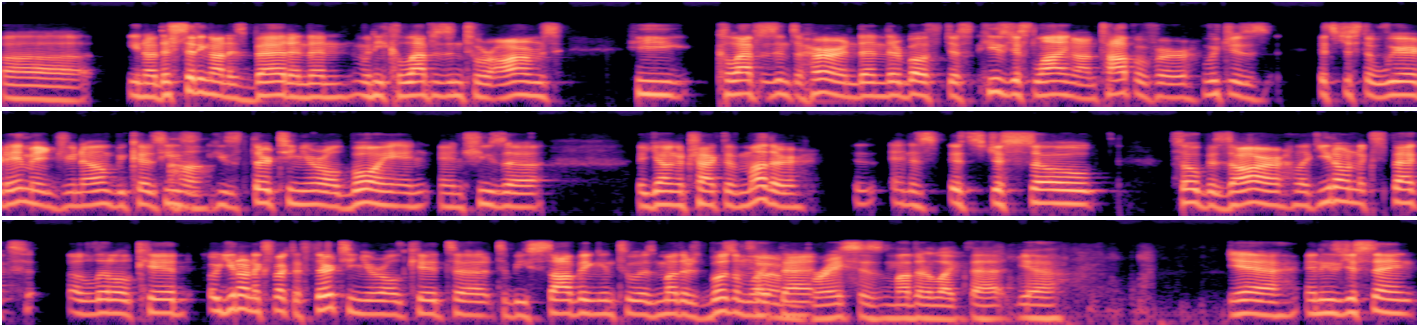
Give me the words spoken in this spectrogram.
uh, you know, they're sitting on his bed. And then when he collapses into her arms, he collapses into her and then they're both just he's just lying on top of her which is it's just a weird image you know because he's uh-huh. he's a 13 year old boy and and she's a a young attractive mother and it's it's just so so bizarre like you don't expect a little kid or you don't expect a 13 year old kid to to be sobbing into his mother's bosom to like that embrace his mother like that yeah yeah and he's just saying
